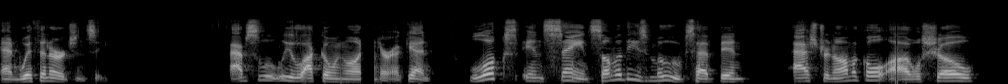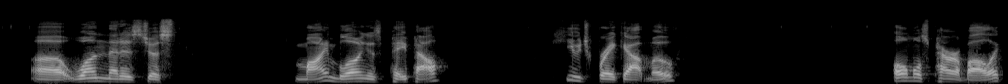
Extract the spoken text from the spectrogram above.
and with an urgency. Absolutely a lot going on here. Again, looks insane. Some of these moves have been astronomical. I will show uh, one that is just mind blowing is PayPal. Huge breakout move. Almost parabolic.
